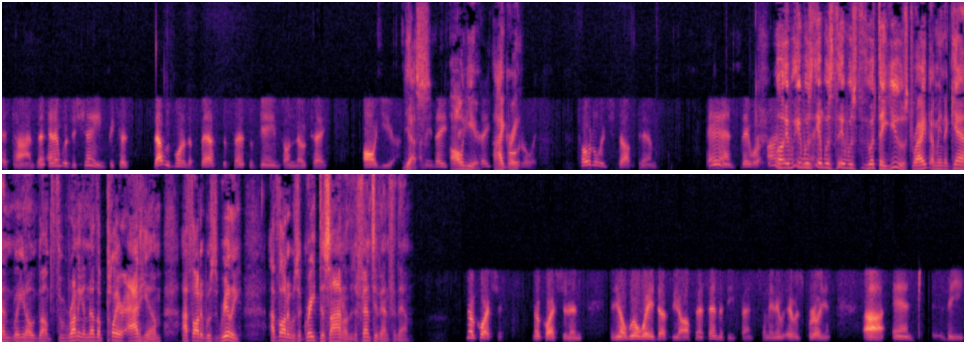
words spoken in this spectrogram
at times, and, and it was a shame because that was one of the best defensive games on no Notae all year. Yes. I mean they All they- year. They I agree. Totally, totally stuffed him, and they were Well, it, it was it was it was what they used, right? I mean, again, you know, running another player at him, I thought it was really, I thought it was a great design on the defensive end for them. No question, no question. And you know, Will Wade does the offense and the defense. I mean, it, it was brilliant. Uh, and the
